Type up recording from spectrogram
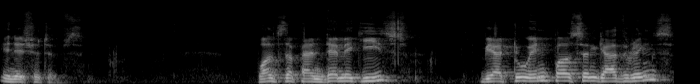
initiatives. Once the pandemic eased, we had two in person gatherings,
